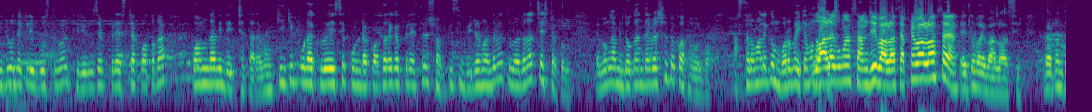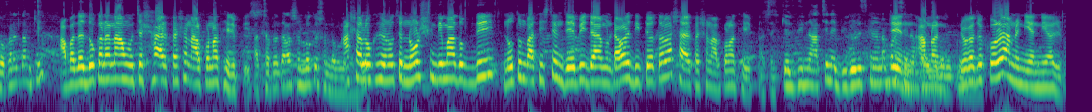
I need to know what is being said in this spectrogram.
ভিডিও দেখলেই বুঝতে পারেন থ্রি পিসের প্রাইসটা কতটা কম দামে দিচ্ছে তারা এবং কী কী প্রোডাক্ট রয়েছে, কোনটা কত টাকা প্রাইস সব কিছু ভিডিওর মাধ্যমে তুলে ধরার চেষ্টা করুন এবং আমি দোকানদারের সাথে কথা বলব। আসসালামু আলাইকুম বড় ভাই কেমন ওয়ালাইকুম আসসালাম জি ভালো আছে। আপনি ভালো আছেন? এই তো ভাই ভালো আছি। ভাই আপনার দোকানের নাম কি? আমাদের দোকানের নাম হচ্ছে সায়ার ফ্যাশন আলপনা থেরাপিস আচ্ছা আপনাদের আসল লোকেশনটা বলুন। আশা লোকেশন হচ্ছে নরসিংদী মাধবদি নতুন bus stand JB diamond tower দ্বিতীয় তলা সায়ার ফ্যাশন আলপনা থেরাপিস আচ্ছা কেউ দিন আছেন এই ভিডিওর স্ক্রিনে নাম্বার জি আমরা যোগাযোগ করে আমরা নিয়ে নিয়ে আসব।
